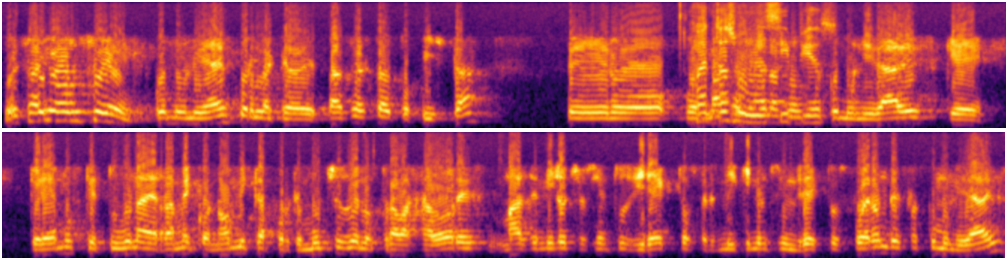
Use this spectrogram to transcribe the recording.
Pues hay 11 comunidades por las que pasa esta autopista, pero pues ¿cuántos municipios? Comunidades que creemos que tuvo una derrama económica porque muchos de los trabajadores, más de 1.800 directos, 3.500 indirectos, fueron de esas comunidades.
